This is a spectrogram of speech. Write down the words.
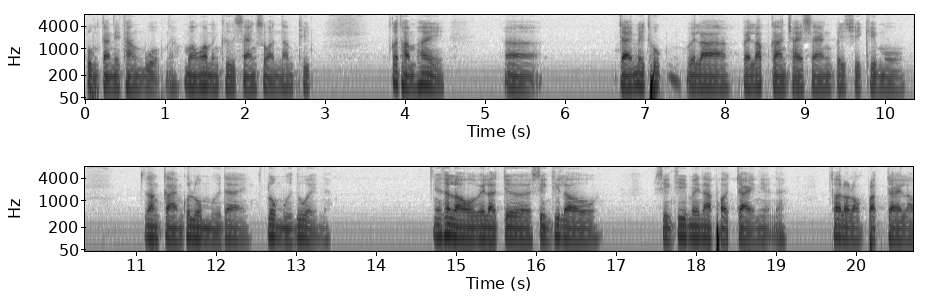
ปรุงแต่งในทางบวกนะมองว่ามันคือแสงสว่างน้ำทิพย์ก็ทำให้ใจไม่ทุกข์เวลาไปรับการฉายแสงไปฉีดเคมีร่างกายมันก็รวมมือได้ ร่วมมือด้วยนะเนี่ยถ้าเราเวลาเจอสิ่งที่เราสิ่งที่ไม่น่าพอใจเนี่ยนะถ้าเราลองปรับใจเรา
